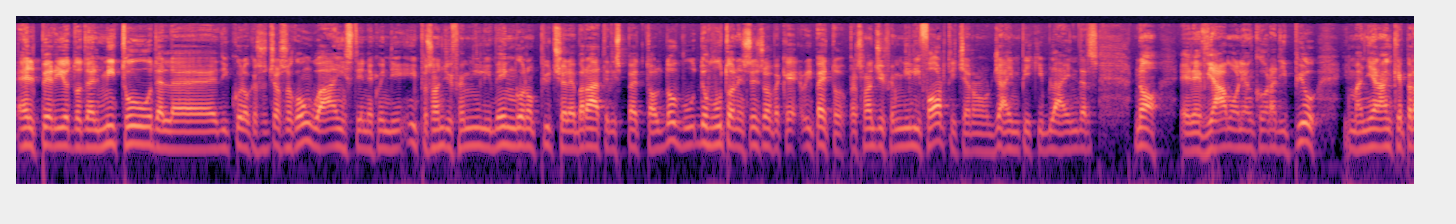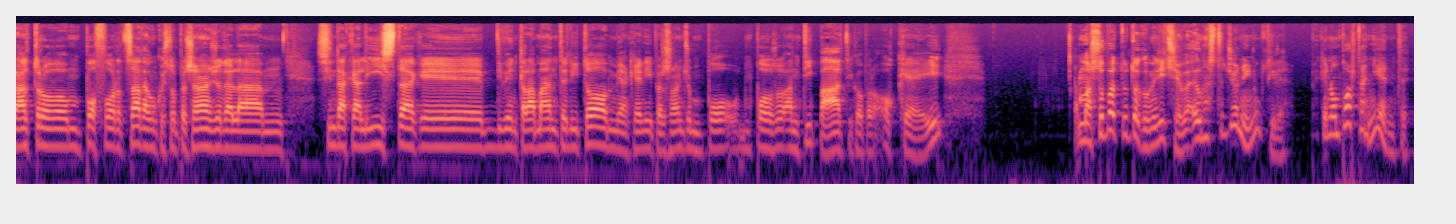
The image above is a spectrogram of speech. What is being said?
è il periodo del Me Too, del, di quello che è successo con Weinstein, e quindi i personaggi femminili vengono più celebrati rispetto al dovuto, dovuto nel senso perché, ripeto, personaggi femminili forti c'erano già in Peaky Blinders, no, eleviamoli ancora di più, in maniera anche peraltro un po' forzata con questo personaggio della um, sindacalista che diventa l'amante di Tommy, anche lì personaggio un po', un po' antipatico, però ok. Ma soprattutto, come diceva, è una stagione inutile, perché non porta a niente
